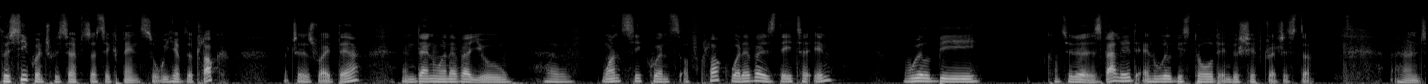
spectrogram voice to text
the sequence which I've just explained. So we have the clock, which is right there. And then whenever you have one sequence of clock, whatever is data in will be considered as valid and will be stored in the shift register. And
